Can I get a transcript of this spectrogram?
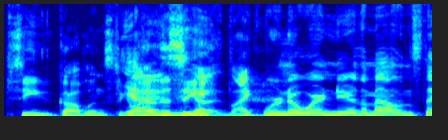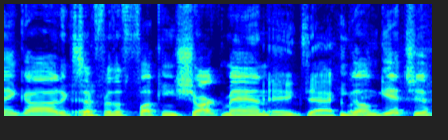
sea goblins to come out of the sea. got- like we're nowhere near the mountains, thank God, except for the fucking shark man. exactly. He gonna get you.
